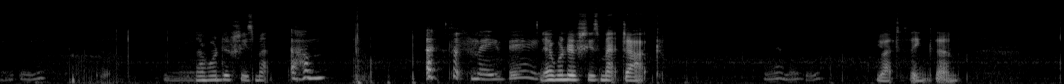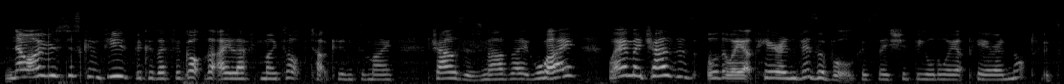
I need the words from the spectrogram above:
maybe. I wonder if she's met. Um, maybe. I wonder if she's met Jack. Yeah, maybe. You had to think then. No, I was just confused because I forgot that I left my top tucked into my trousers, and I was like, why? Why are my trousers all the way up here and visible? Because they should be all the way up here and not visible.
